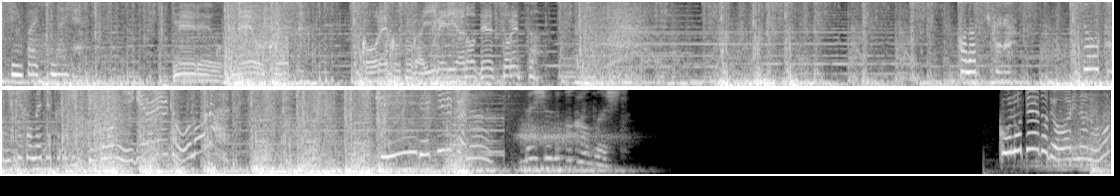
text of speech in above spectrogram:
心配しないで。命令を目をそがイベリアのデストレッツァトこの力どうか受け止めてくれ。一匹も逃げられると思うな。君にできるかな。Mission accomplished. この程度で終わりなの？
